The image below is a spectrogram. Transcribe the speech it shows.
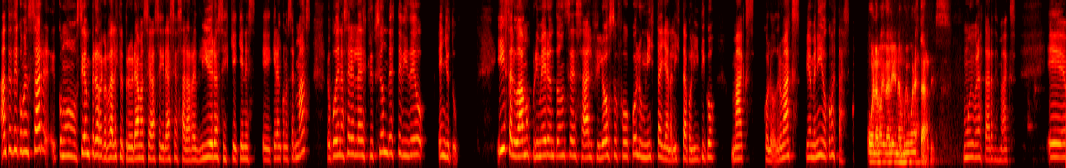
Antes de comenzar, eh, como siempre, recordarles que el programa se hace gracias a la red Libero, así es que quienes eh, quieran conocer más lo pueden hacer en la descripción de este video en YouTube. Y saludamos primero entonces al filósofo, columnista y analista político Max Colodro. Max, bienvenido, ¿cómo estás? Hola Magdalena, muy buenas tardes. Muy buenas tardes, Max. Eh,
